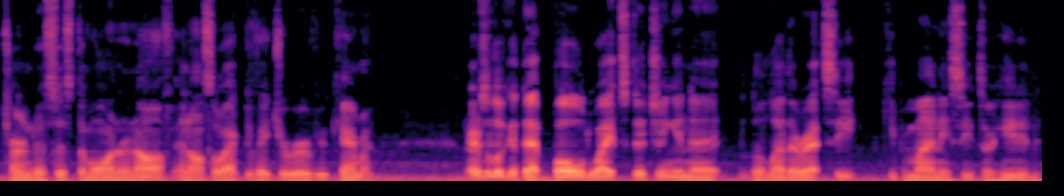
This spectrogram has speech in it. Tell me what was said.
turn the system on and off, and also activate your rear view camera. There's a look at that bold white stitching in the, the leatherette seat. Keep in mind these seats are heated.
